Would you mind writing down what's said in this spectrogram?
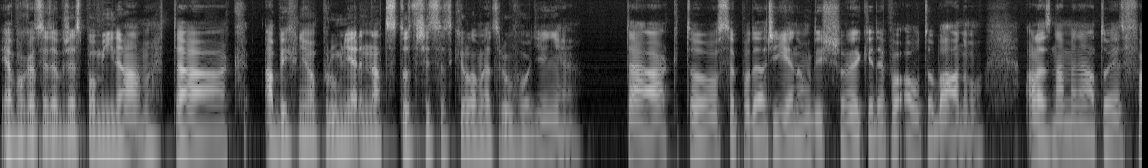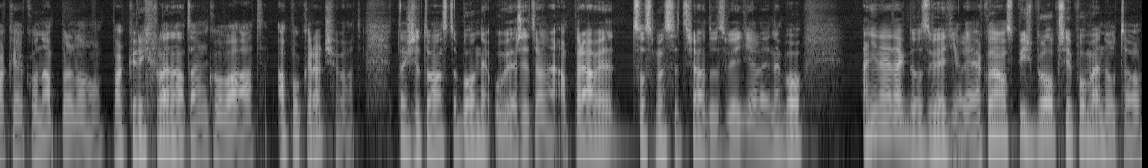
já pokud si dobře vzpomínám, tak abych měl průměr nad 130 km v hodině, tak to se podaří jenom, když člověk jede po autobánu, ale znamená to jet fakt jako naplno, pak rychle natankovat a pokračovat. Takže to nás to bylo neuvěřitelné. A právě co jsme se třeba dozvěděli, nebo ani ne tak dozvěděli, jako nám spíš bylo připomenuto,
